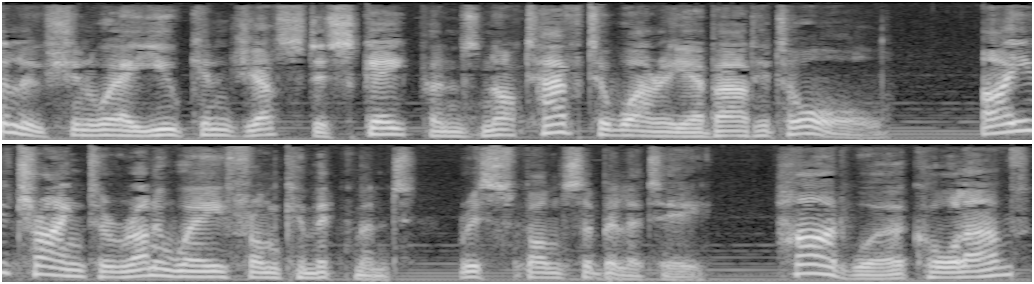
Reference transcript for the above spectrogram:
solution where you can just escape and not have to worry about it all. Are you trying to run away from commitment, responsibility, hard work or love?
